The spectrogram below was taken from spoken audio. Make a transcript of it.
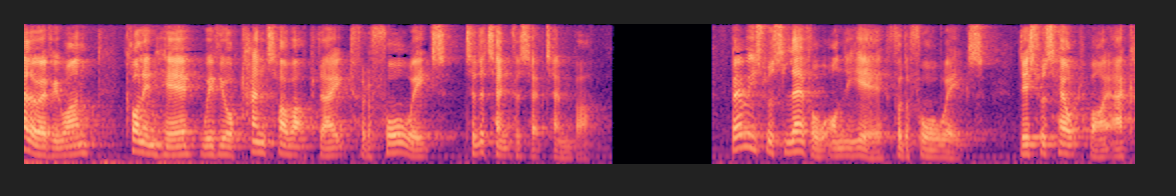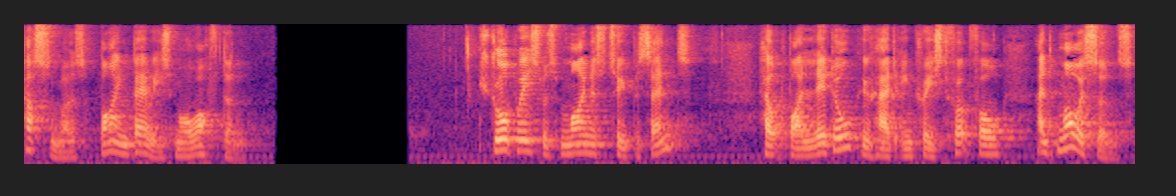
Hello everyone, Colin here with your Kantar update for the four weeks to the 10th of September. Berries was level on the year for the four weeks. This was helped by our customers buying berries more often. Strawberries was minus 2%, helped by Lidl who had increased footfall and Morrison's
